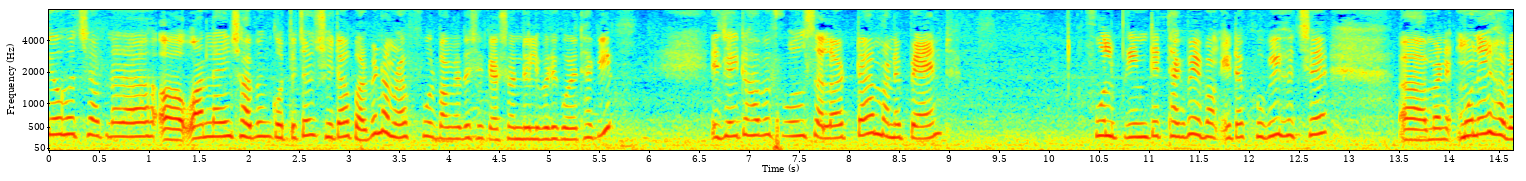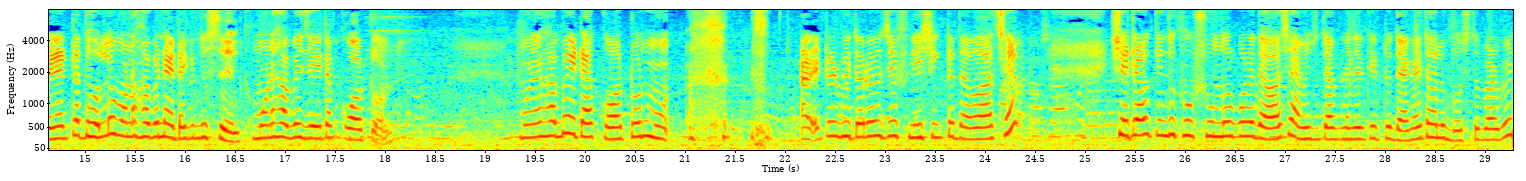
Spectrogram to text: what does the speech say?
কেউ হচ্ছে আপনারা অনলাইন শপিং করতে চান, সেটাও পারবেন। আমরা ফুল বাংলাদেশে ক্যাশ অন ডেলিভারি করে থাকি। এই যে এইটা হবে ফুল সালোয়ারটা মানে প্যান্ট ফুল প্রিন্টেড থাকবে এবং এটা খুবই হচ্ছে মানে মনেই হবে না, এটা ধরলে মনে হবে না, এটা কিন্তু সিল্ক মনে হবে যে এটা কটন মনে হবে এটা কটন আর এটার ভিতরেও যে ফিনিশিংটা দেওয়া আছে, সেটাও কিন্তু খুব সুন্দর করে দেওয়া আছে। আমি যদি আপনাদেরকে একটু দেখাই, তাহলে বুঝতে পারবেন।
